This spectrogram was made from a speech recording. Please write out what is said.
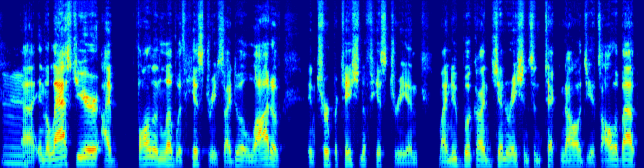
Mm, Uh, in the last year, I've fallen in love with history, so I do a lot of interpretation of history. And my new book on generations and technology, it's all about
